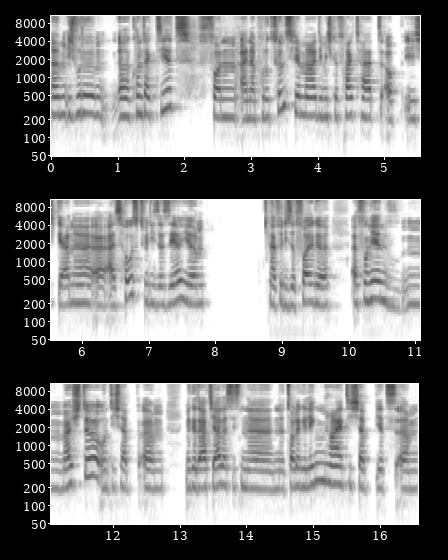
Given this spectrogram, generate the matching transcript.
Ähm, ich wurde äh, kontaktiert von einer Produktionsfirma, die mich gefragt hat, ob ich gerne äh, als Host für diese Serie für diese Folge äh, formieren möchte. Und ich habe ähm, mir gedacht, ja, das ist eine, eine tolle Gelegenheit. Ich habe jetzt, ähm,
